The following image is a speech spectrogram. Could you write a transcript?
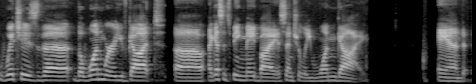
which is the the one where you've got uh I guess it's being made by essentially one guy. And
